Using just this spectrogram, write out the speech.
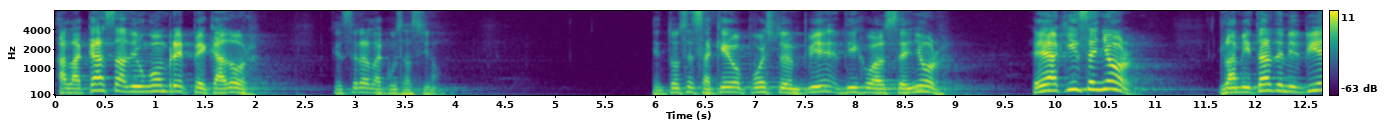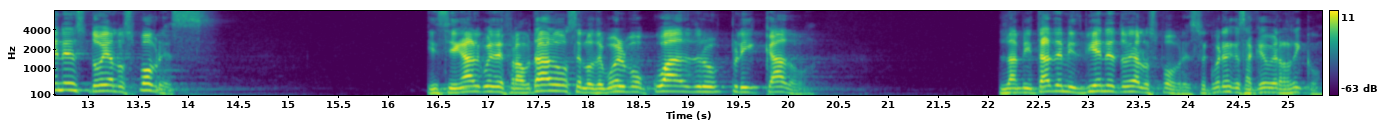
a la casa de un hombre pecador. Esa era la acusación. Entonces Saqueo puesto en pie dijo al Señor, he aquí Señor, la mitad de mis bienes doy a los pobres. Y si en algo he defraudado, se lo devuelvo cuadruplicado. La mitad de mis bienes doy a los pobres. Recuerden que Saqueo era rico.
